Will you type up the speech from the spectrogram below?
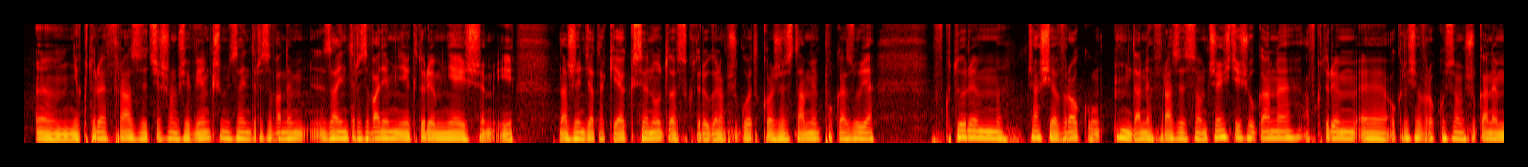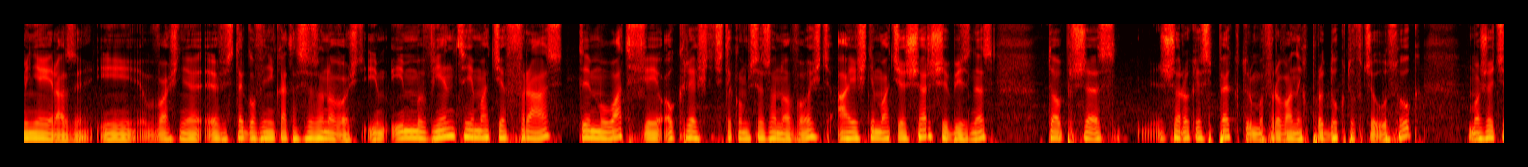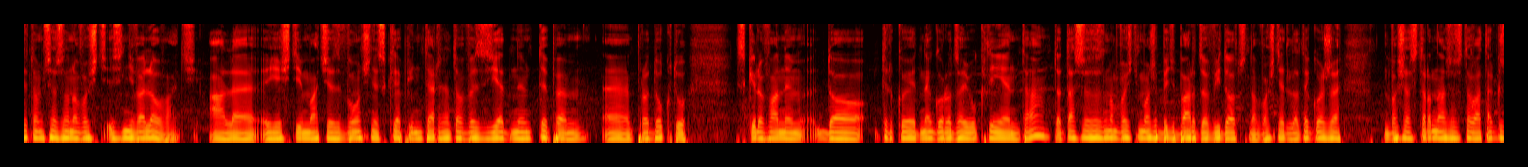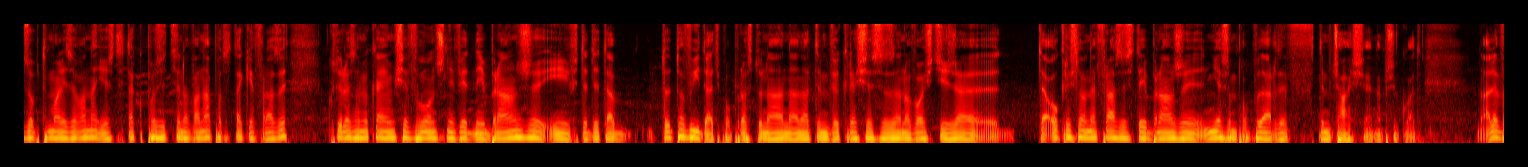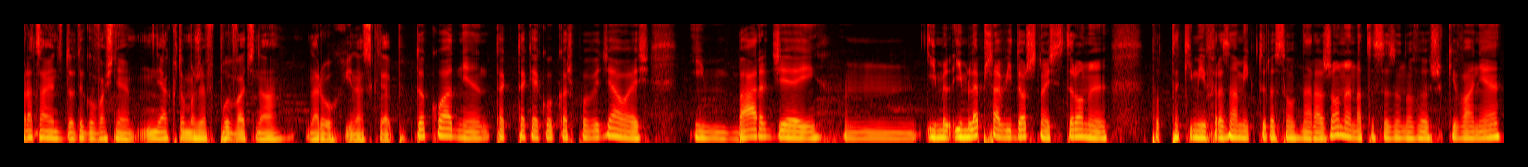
niektóre frazy cieszą się większym zainteresowaniem, zainteresowaniem, niektóre mniejszym i narzędzia takie jak Senuto, z którego na przykład korzystamy, pokazuje w którym czasie w roku dane frazy są częściej szukane, a w którym e, okresie w roku są szukane mniej razy. I właśnie e, z tego wynika ta sezonowość. Im, Im więcej macie fraz, tym łatwiej określić taką sezonowość, a jeśli macie szerszy biznes, to przez szerokie spektrum oferowanych produktów czy usług możecie tą sezonowość zniwelować, ale jeśli macie wyłącznie sklep internetowy z jednym typem e, produktu skierowanym do tylko jednego rodzaju klienta, to ta sezonowość może być bardzo widoczna, właśnie dlatego, że wasza strona została tak zoptymalizowana, jest tak pozycjonowana pod takie frazy, które zamykają się wyłącznie w jednej branży i wtedy ta, to, to widać po prostu na, na, na tym wykresie sezonowości, że te określone frazy z tej branży nie są popularne w tym czasie na przykład. No ale wracając do tego właśnie, jak to może wpływać na, na ruch i na sklep. Dokładnie, tak, tak jak Łukasz powiedziałeś, im bardziej, mm, im, im lepsza widoczność strony pod takimi frazami, które są narażone na to sezonowe oszukiwanie,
